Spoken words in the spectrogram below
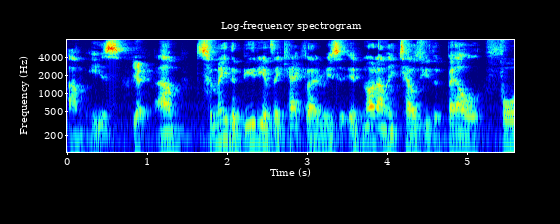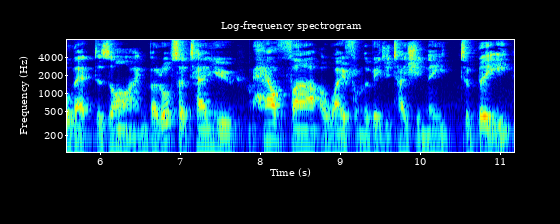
um, is. Yeah. Um, to me, the beauty of the calculator is it not only tells you the BAL for that design, but also tell you how far away from the vegetation you need to be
